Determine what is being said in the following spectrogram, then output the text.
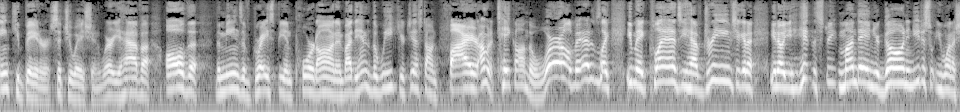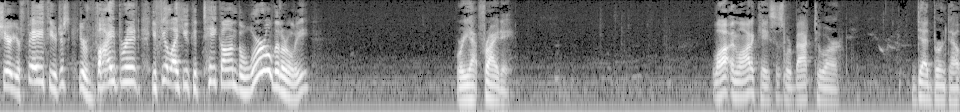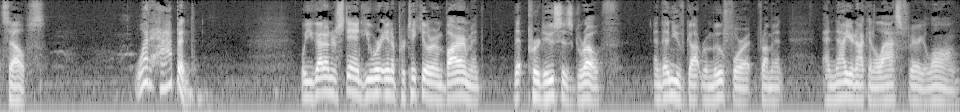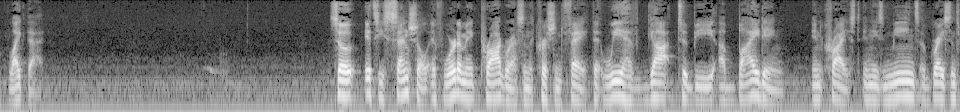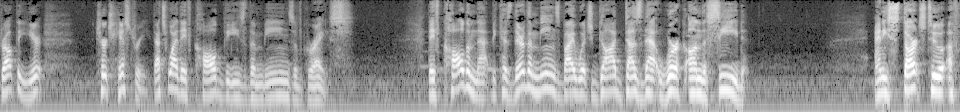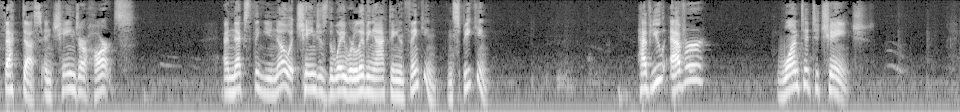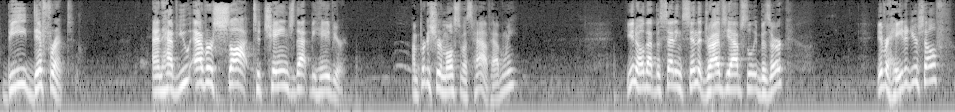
incubator situation where you have uh, all the, the means of grace being poured on and by the end of the week you're just on fire. I'm going to take on the world man. It's like you make plans you have dreams you're going to you know you hit the street monday and you're going and you just you want to share your faith you're just you're vibrant you feel like you could take on the world literally. Where you at friday? Lot, in a lot of cases, we're back to our dead, burnt out selves. What happened? Well, you got to understand you were in a particular environment that produces growth, and then you've got removed for it from it, and now you're not going to last very long like that. So it's essential if we're to make progress in the Christian faith that we have got to be abiding in Christ in these means of grace. And throughout the year, church history, that's why they've called these the means of grace. They've called them that because they're the means by which God does that work on the seed. And He starts to affect us and change our hearts. And next thing you know, it changes the way we're living, acting, and thinking and speaking. Have you ever wanted to change? Be different. And have you ever sought to change that behavior? I'm pretty sure most of us have, haven't we? You know, that besetting sin that drives you absolutely berserk? You ever hated yourself?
